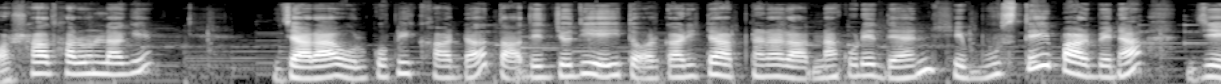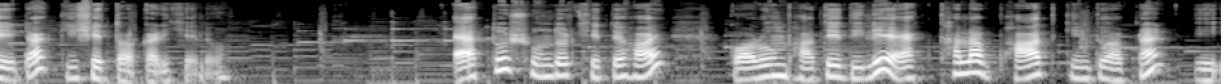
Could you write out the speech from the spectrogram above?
অসাধারণ লাগে। যারা ওলকপি না তাদের যদি এই তরকারিটা আপনারা রান্না করে দেন, সে বুঝতেই পারবে না যে এটা কিসের তরকারি খেলো। এত সুন্দর খেতে হয়। গরম ভাতে দিলে এক থালা ভাত কিন্তু আপনার এই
